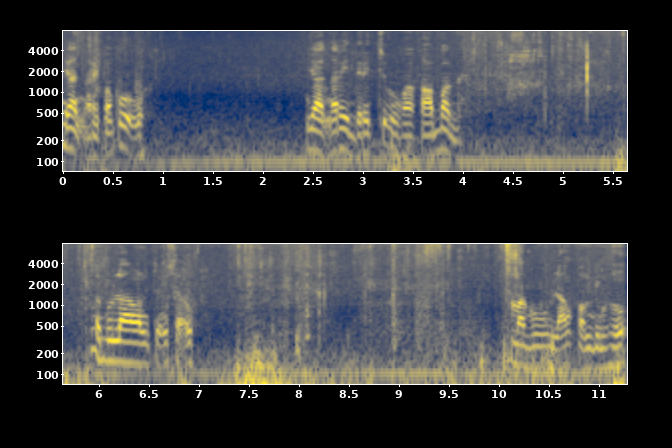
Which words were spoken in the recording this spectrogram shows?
Yan, ari pa po oh. Yan, ari, diretso oh, kakabag. Nagulangan ito isa oh. Magulang pambinhi.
